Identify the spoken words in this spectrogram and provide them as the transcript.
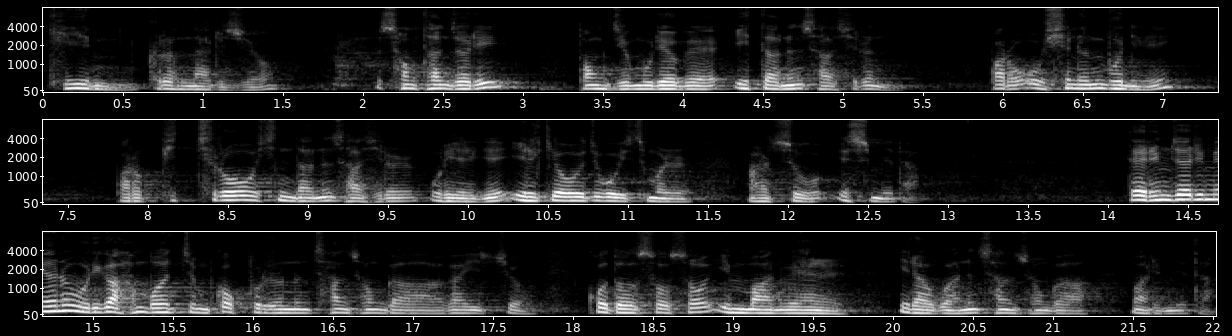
긴 그런 날이죠. 성탄절이 동지 무렵에 있다는 사실은 바로 오시는 분이 바로 빛으로 오신다는 사실을 우리에게 일깨워주고 있음을 알 수 있습니다. 대림절이면 우리가 한 번쯤 꼭 부르는 찬송가가 있죠. 고도소서 임마누엘이라고 하는 찬송가 말입니다.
